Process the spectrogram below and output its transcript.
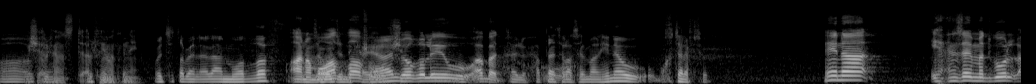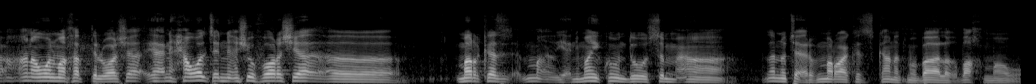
آه مش أوكي. 2006 أوكي، 2002 أوكي. وأنت طبعا الآن موظف أنا موظف. وشغلي وأبد حلو حطيت و- رأس المال هنا واختلفتوا هنا يعني زي ما تقول أنا أول ما أخذت الورشة يعني حاولت إني أشوف ورشة آه، مركز ما يعني ما يكون ذو سمعة لأنه تعرف مراكز كانت مبالغ ضخمة و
